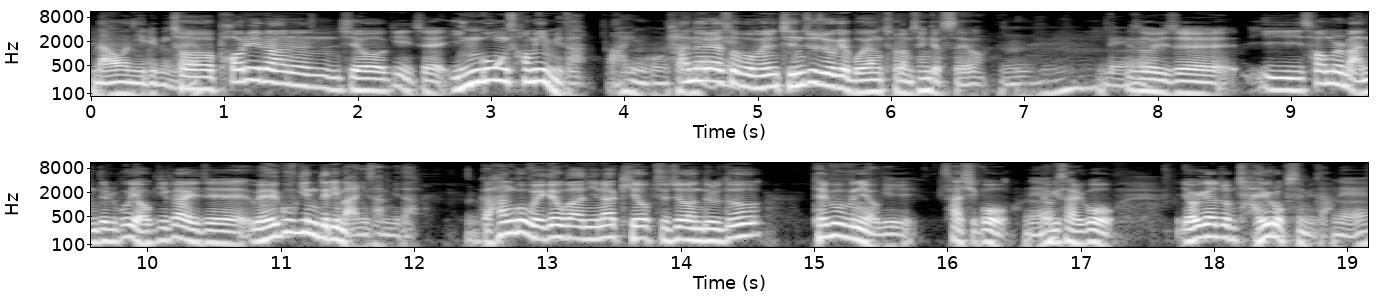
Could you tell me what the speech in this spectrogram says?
나온 이름인가요? 저 펄이라는 지역이 이제 인공 섬입니다. 아 인공 하늘에서 보면 진주족의 모양처럼 생겼어요. 음, 네. 그래서 이제 이 섬을 만들고 여기가 이제 외국인들이 많이 삽니다. 그러니까 한국 외교관이나 기업 주재원들도 대부분이 여기 사시고 네. 여기 살고 여기가 좀 자유롭습니다. 네.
